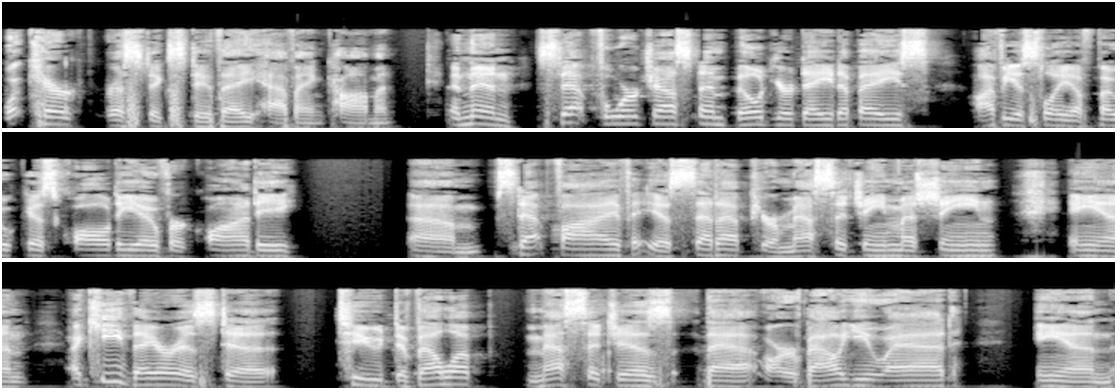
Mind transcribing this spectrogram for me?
what characteristics do they have in common? And then step four, Justin, build your database. Obviously a focus quality over quantity. Um, step five is set up your messaging machine. And a key there is to, to develop messages that are value add and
